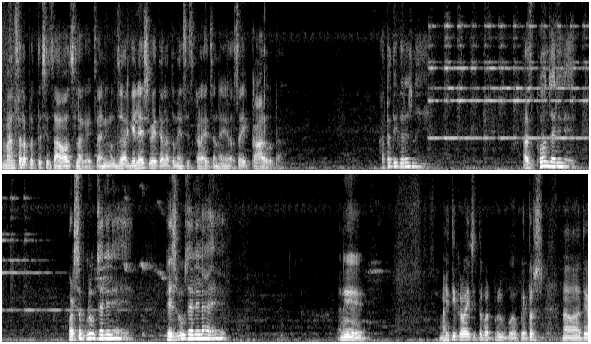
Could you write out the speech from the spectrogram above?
माणसाला प्रत्यक्ष जावाच लागायचं आणि मग जा गेल्याशिवाय त्याला तो मेसेज कळायचा नाही असा एक काळ होता. आता ती गरज नाही. आज फोन झालेले आहेत. व्हॉट्सअप ग्रुप झालेले आहे. फेसबुक झालेलं आहे. आणि माहिती कळवायची तर भरपूर पेपर्स ते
